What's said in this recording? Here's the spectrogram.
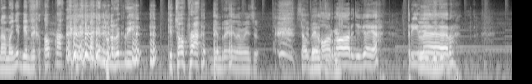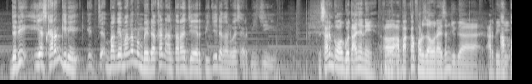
namanya genre ketoprak itu pakai di luar negeri ketoprak genrenya namanya cu. Sampai Itu- horor juga ya. Thriller. jadi ya sekarang gini bagaimana membedakan antara JRPG dengan WSRPG Sekarang kalau gue tanya nih, eh, apakah Forza Horizon juga RPG? Apa?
